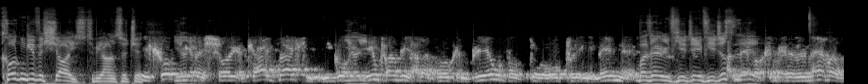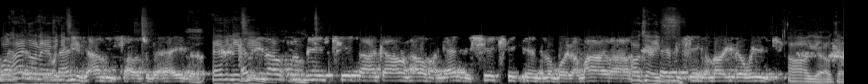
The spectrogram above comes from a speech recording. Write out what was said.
couldn't give a shite to be honest with you. You couldn't You're- give a show your car exactly. You, go, You're- probably had a fucking beautiful upbringing in there. But there, if you if you just I never live, committed never Well, hang on, out Evan, with if you- any antisocial behaviour. Evan, if How do you- you know some of these kids aren't going home and getting the shit kicked into them by the mother Okay. every single night of the week? Oh yeah, okay.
